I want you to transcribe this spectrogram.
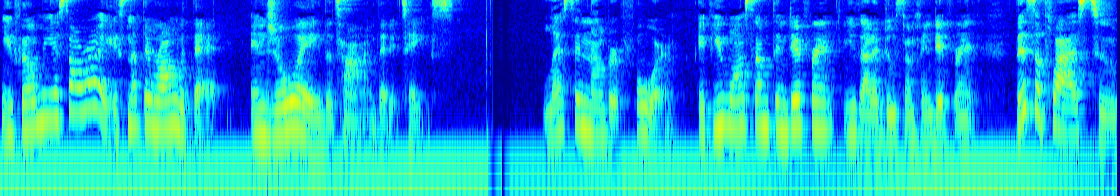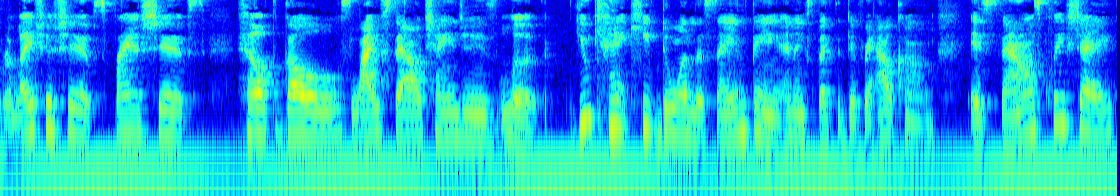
You feel me? It's all right. It's nothing wrong with that. Enjoy the time that it takes. Lesson number four if you want something different, you got to do something different. This applies to relationships, friendships, health goals, lifestyle changes. Look, you can't keep doing the same thing and expect a different outcome. It sounds cliche,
